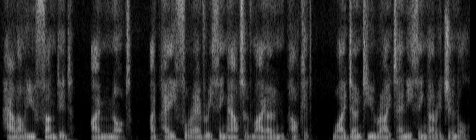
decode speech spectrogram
How are you funded? I'm not. I pay for everything out of my own pocket. Why don't you write anything original?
